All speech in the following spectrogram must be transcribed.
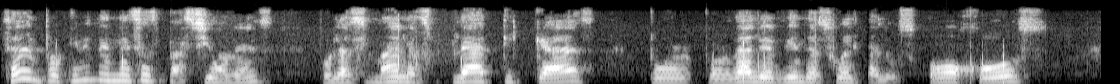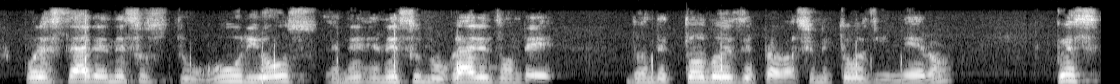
¿Saben por qué vienen esas pasiones? Por las malas pláticas, por, por darle rienda suelta a los ojos, por estar en esos tugurios, en, en esos lugares donde, donde todo es depravación y todo es dinero pues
